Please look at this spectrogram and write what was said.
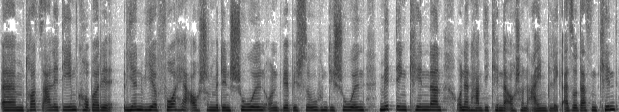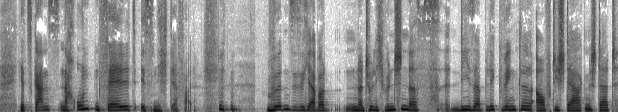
Ähm, trotz alledem kooperieren wir vorher auch schon mit den Schulen und wir besuchen die Schulen mit den Kindern und dann haben die Kinder auch schon Einblick. Also dass ein Kind jetzt ganz nach unten fällt, ist nicht der Fall. Würden Sie sich aber natürlich wünschen, dass dieser Blickwinkel auf die Stärken statt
